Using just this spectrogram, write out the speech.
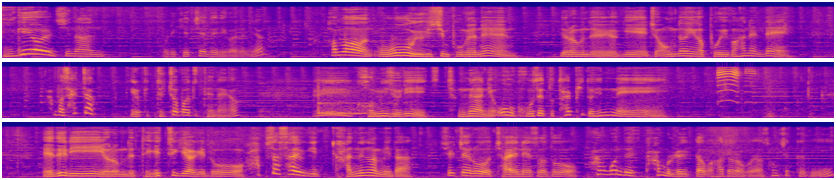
9개월 지난 우리 개체들이거든요. 한번 오 여기 지금 보면은 여러분들 여기에 저 엉덩이가 보이고 하는데 한번 살짝 이렇게 들춰봐도 되나요? 거미줄이 장난 아니야. 오 곳에 또 탈피도 했네. 애들이 여러분들 되게 특이하게도 합사 사육이 가능합니다. 실제로 자연에서도 한 군데 다 몰려 있다고 하더라고요. 성체급이.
